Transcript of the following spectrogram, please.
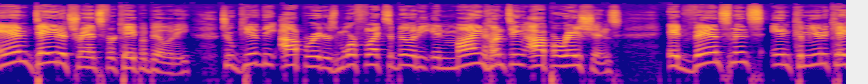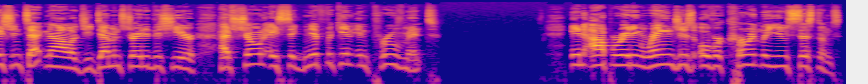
and data transfer capability to give the operators more flexibility in mine hunting operations. Advancements in communication technology demonstrated this year have shown a significant improvement in operating ranges over currently used systems.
